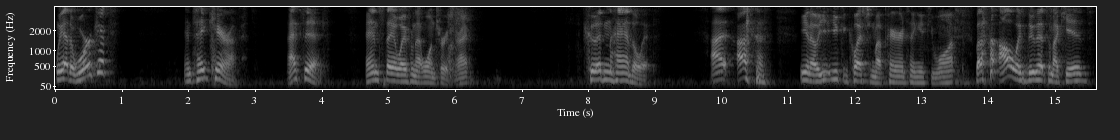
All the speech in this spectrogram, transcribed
We had to work it and take care of it. That's it. And stay away from that one tree, right? Couldn't handle it. I, I you know, you, you can question my parenting if you want, but I, always do that to my kids.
